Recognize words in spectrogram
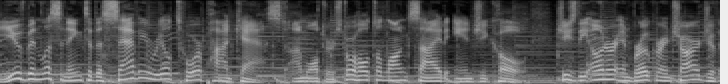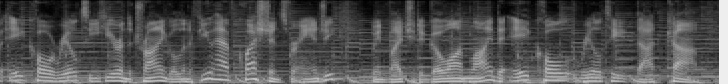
You've been listening to the Savvy Realtor podcast. I'm Walter Storholt alongside Angie Cole. She's the owner and broker in charge of A. Cole Realty here in the Triangle. And if you have questions for Angie, we invite you to go online to acolerealty.com.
